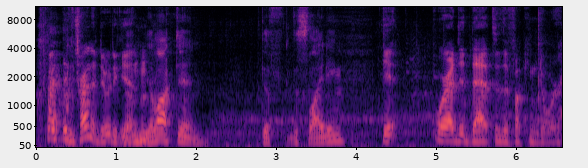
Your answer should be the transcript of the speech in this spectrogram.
I'm trying to do it You're, again. you're locked in. The the sliding. Yeah, where I did that through the fucking door.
